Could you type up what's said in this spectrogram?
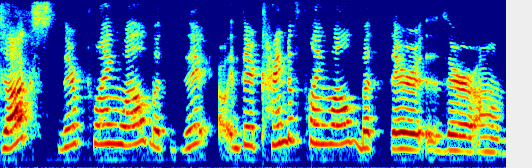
Ducks, they're playing well, but they they're kind of playing well, but they're they're um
